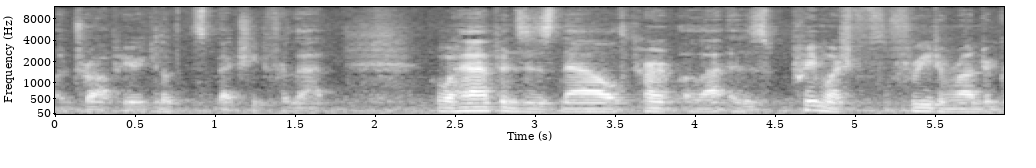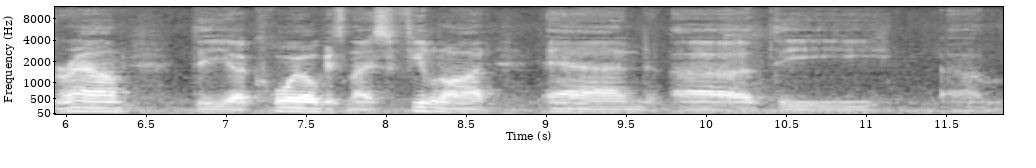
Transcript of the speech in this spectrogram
a drop here. You can look at the spec sheet for that. What happens is now the current is pretty much free to run to ground. The uh, coil gets a nice field on it, and uh, the um,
